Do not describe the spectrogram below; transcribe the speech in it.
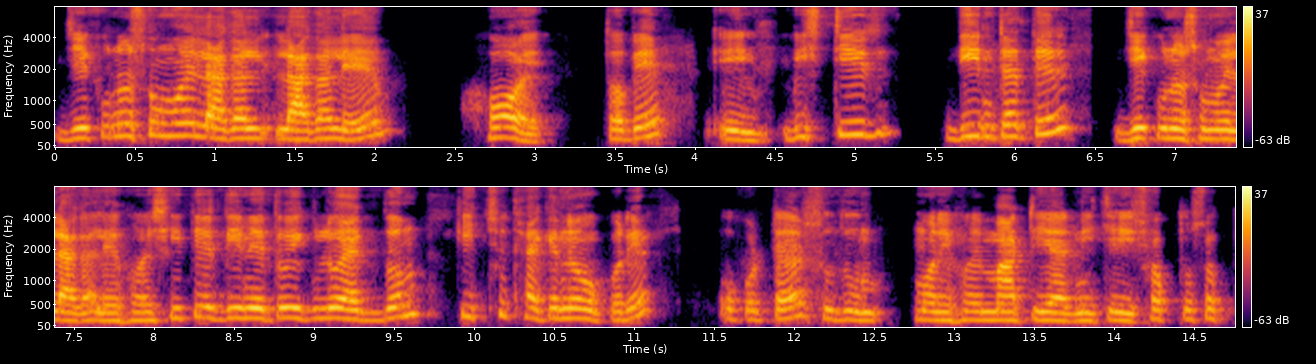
যে কোনো সময় লাগাল লাগালে হয়। তবে এই বৃষ্টির দিনটাতে যে কোনো সময় লাগালে হয়। শীতের দিনে তো এগুলো একদম কিচ্ছু থাকে না ওপরে। ওপরটা শুধু মনে হয় মাটি আর নিচেই শক্ত শক্ত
